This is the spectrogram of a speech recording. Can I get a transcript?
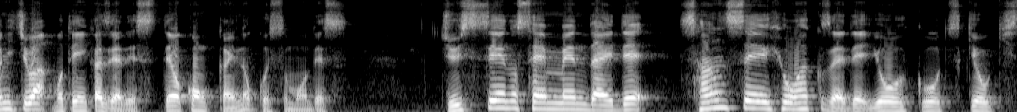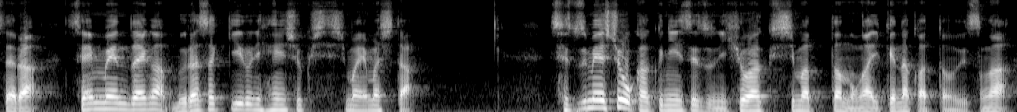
こんにちは、茂木和也です。では今回のご質問です。樹脂製の洗面台で酸性漂白剤で洋服をつけ置きしたら洗面台が紫色に変色してしまいました。説明書を確認せずに漂白してしまったのがいけなかったのですが、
